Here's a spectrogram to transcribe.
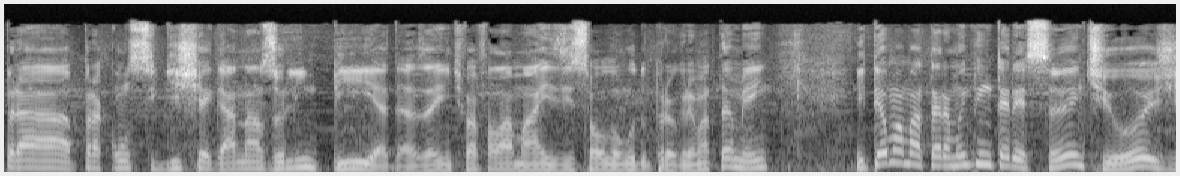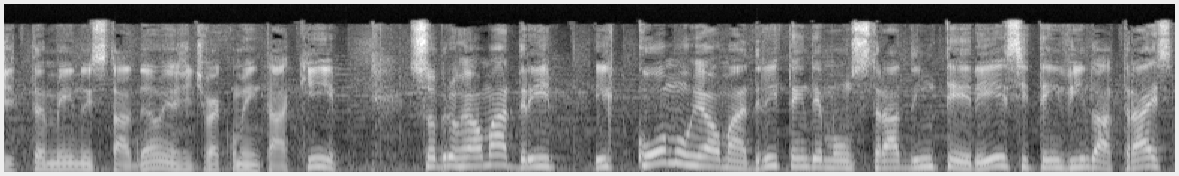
para conseguir chegar nas Olimpíadas. A gente vai falar mais isso ao longo do programa também. E tem uma matéria muito interessante hoje também no Estadão, e a gente vai comentar aqui, sobre o Real Madrid e como o Real Madrid tem demonstrado interesse e tem vindo atrás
